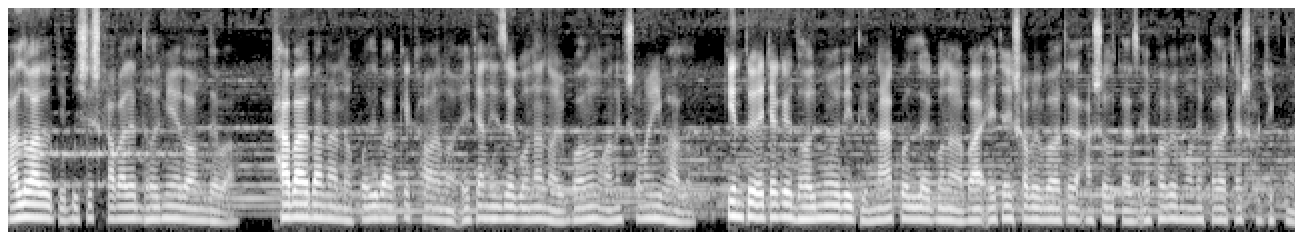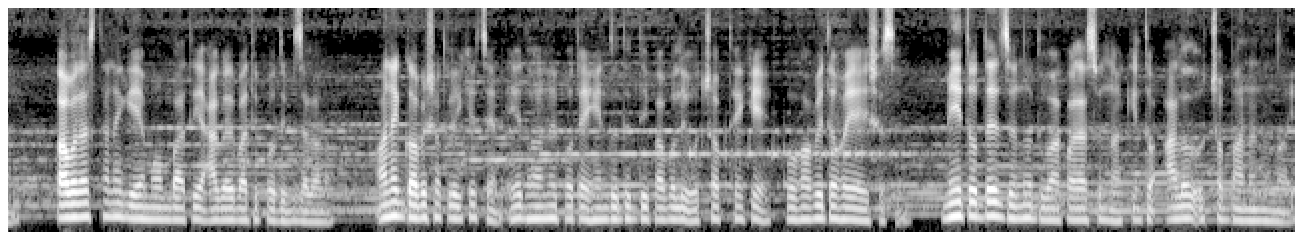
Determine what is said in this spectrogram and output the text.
আলো আলোটি বিশেষ খাবারের ধর্মীয় রং দেওয়া, খাবার বানানো, পরিবারকে খাওয়ানো, এটা নিজে গোনা নয়, বরং অনেক সময়ই ভালো। কিন্তু এটাকে ধর্মীয় রীতি না করলে গোনা বা এটাই সবে বরাতের আসল কাজ, এভাবে মনে করাটা সঠিক নয়। কবরস্থানে গিয়ে মোমবাতি, আগরবাতি, প্রদীপ জ্বালানো। অনেক গবেষক লিখেছেন, এ ধরনের পথে হিন্দুদের দীপাবলি উৎসব থেকে প্রভাবিত হয়ে এসেছে। মৃতদের জন্য দোয়া করা শূন্য কিন্তু আলোর উৎসব বানানো নয়।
